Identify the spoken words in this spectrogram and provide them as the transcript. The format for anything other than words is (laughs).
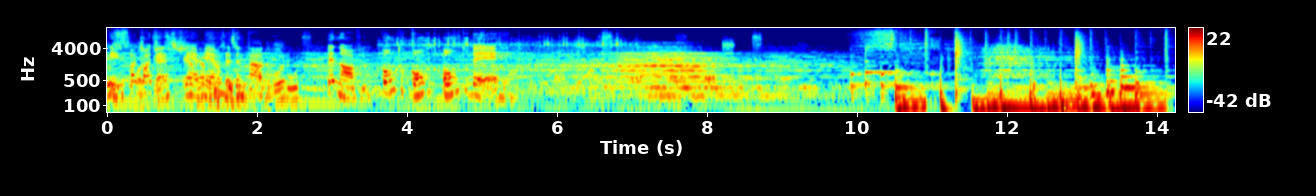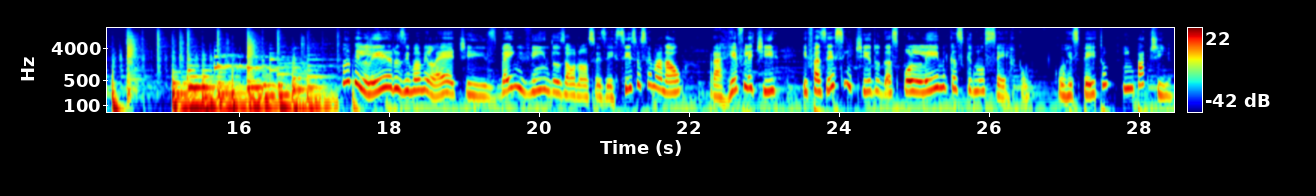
Esse podcast é, apresentado por b9.com.br. Mamileiros e mamiletes, bem-vindos ao nosso exercício semanal para refletir e fazer sentido das polêmicas que nos cercam, com respeito e empatia.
